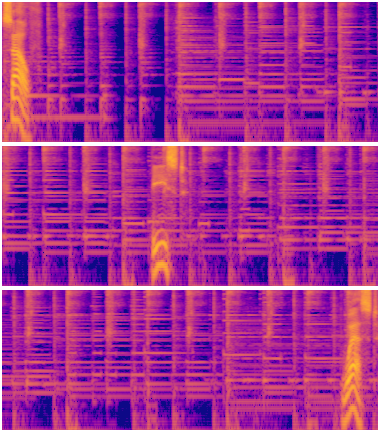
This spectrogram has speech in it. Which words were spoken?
South. East. West.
